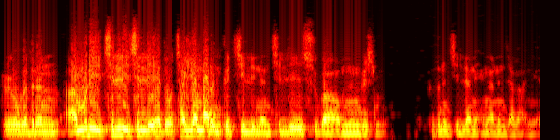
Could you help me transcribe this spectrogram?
그리고 그들은 아무리 진리 진리 해도 자기가 말한 그 진리는 진리일 수가 없는 것입니다. 그들은 진리 안에 행하는 자가 아니에요.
